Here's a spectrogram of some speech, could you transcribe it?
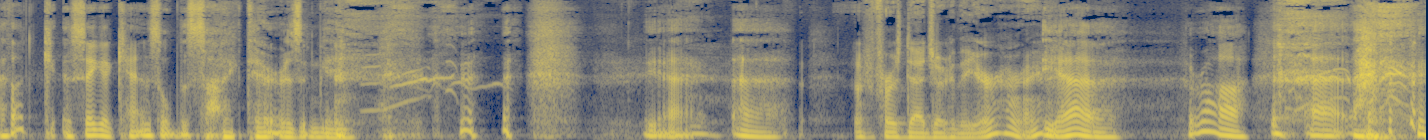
I thought Sega canceled the Sonic Terrorism game. yeah. Uh, First dad joke of the year. All right. Yeah. Hurrah. Uh,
